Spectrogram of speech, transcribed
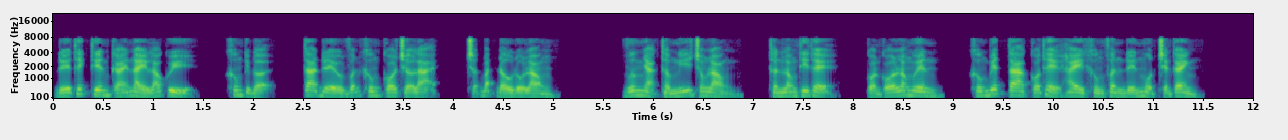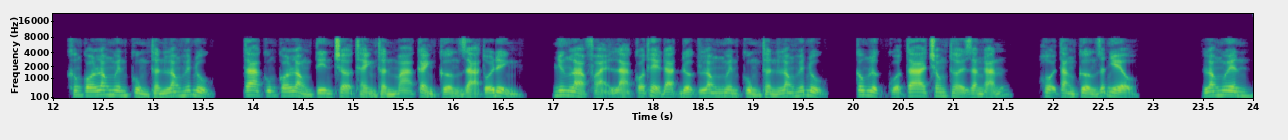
Đế thích thiên cái này lão quỷ, không kịp đợi, ta đều vẫn không có trở lại, chợt bắt đầu Đồ Long. Vương Nhạc thầm nghĩ trong lòng, thần Long thi thể, còn có Long Nguyên, không biết ta có thể hay không phân đến một chén canh. Không có Long Nguyên cùng thần Long huyết nục, ta cũng có lòng tin trở thành thần ma cảnh cường giả tối đỉnh, nhưng là phải là có thể đạt được Long Nguyên cùng thần Long huyết nục, công lực của ta trong thời gian ngắn, hội tăng cường rất nhiều. Long Nguyên,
